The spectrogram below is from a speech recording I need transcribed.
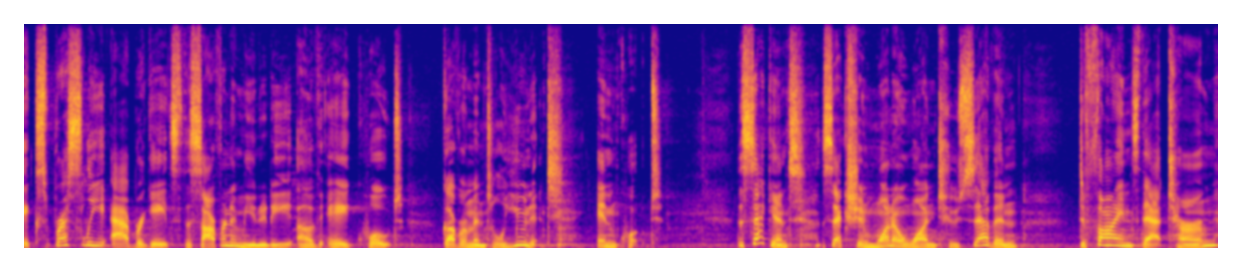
expressly abrogates the sovereign immunity of a, quote, governmental unit, end quote. The second, Section 10127, defines that term,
